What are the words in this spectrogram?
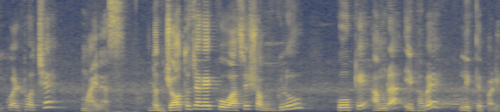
ইকুয়াল টু হচ্ছে মাইনাস অর্থাৎ যত জায়গায় কো আছে, সবগুলো কোকে আমরা এইভাবে লিখতে পারি।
